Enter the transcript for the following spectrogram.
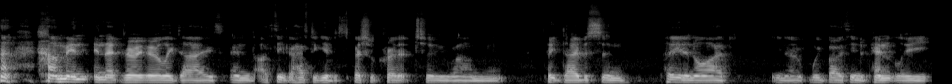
um, in, in that very early days. And I think I have to give a special credit to um, Pete Davison, Pete and I, you know, we both independently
